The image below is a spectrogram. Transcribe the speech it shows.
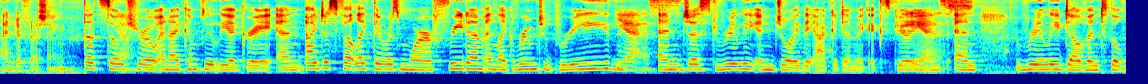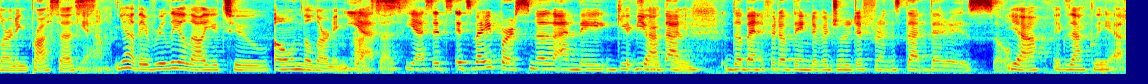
and refreshing That's so Yeah. true, and I completely agree. And I just felt like there was more freedom and like room to breathe. Yes. And just really enjoy the academic experience Yes. and really delve into the learning process. Yeah. Yeah, they really allow you to own the learning process. yes, yes it's it's very personal, and they give you that the benefit of the individual difference that there is. So Yeah, exactly. Yeah.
